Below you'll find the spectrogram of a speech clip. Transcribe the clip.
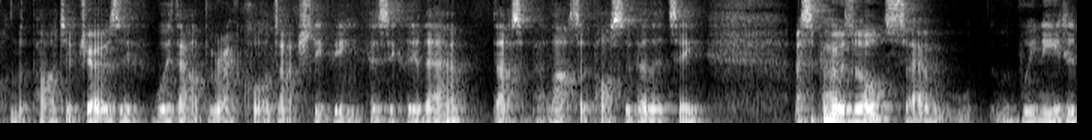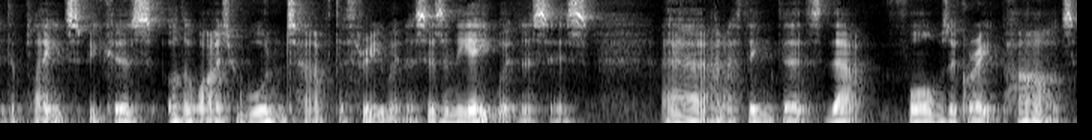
on the part of Joseph without the record actually being physically there. That's a, that's a possibility. I suppose also we needed the plates because otherwise we wouldn't have the three witnesses and the eight witnesses. Uh, and I think that that forms a great part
